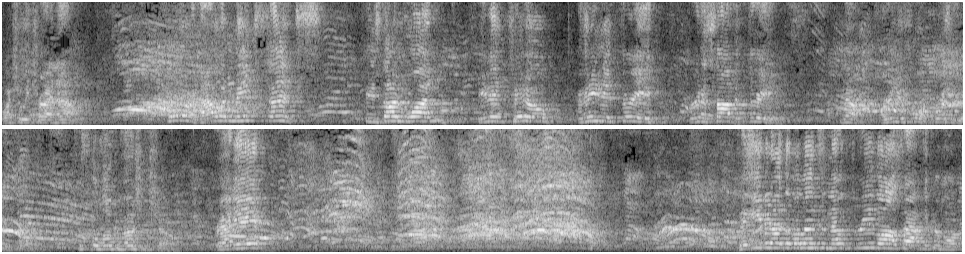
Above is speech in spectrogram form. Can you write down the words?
what should we try now? Four, that would make sense. He's done one, he did two, and then he did three. We're gonna stop at three. No, we're gonna do four. Of course we're doing four. This is the locomotion show. Ready? To even out the momentum, now three balls have to come over.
